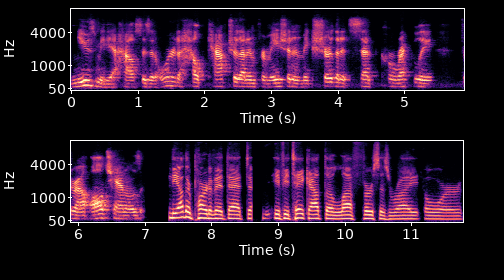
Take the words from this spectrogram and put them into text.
news media houses in order to help capture that information and make sure that it's sent correctly throughout all channels. The other part of it that uh, if you take out the left versus right or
